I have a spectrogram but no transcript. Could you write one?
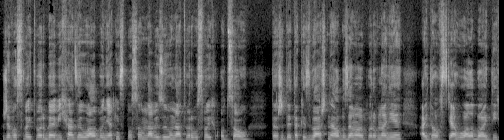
že vo svojej tvorbe vychádzajú alebo nejakým spôsobom navezujú na tvorbu svojich otcov. Takže to je také zvláštne alebo zaujímavé porovnanie aj toho vzťahu alebo aj tých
